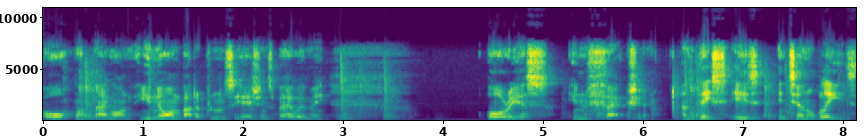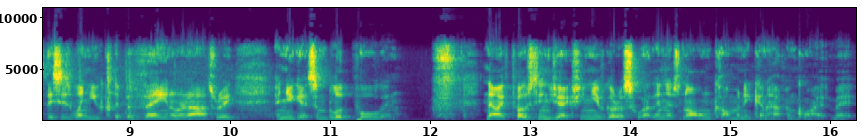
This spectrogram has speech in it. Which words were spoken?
oh, hang on, you know I'm bad at pronunciations, bear with me, aureus infection. And this is internal bleeds. This is when you clip a vein or an artery and you get some blood pooling. Now, if post-injection you've got a swelling, it's not uncommon, it can happen quite a bit.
